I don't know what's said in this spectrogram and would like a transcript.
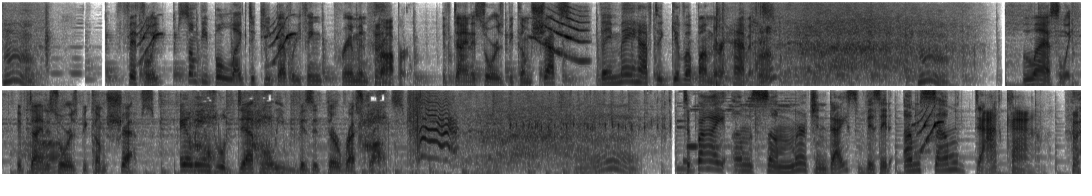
Hmm. Fifthly, some people like to keep everything prim and proper. If dinosaurs become chefs, they may have to give up on their habits. Hmm. Lastly, if dinosaurs become chefs, aliens will definitely visit their restaurants. To buy AumSum merchandise, visit aumsum.com.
